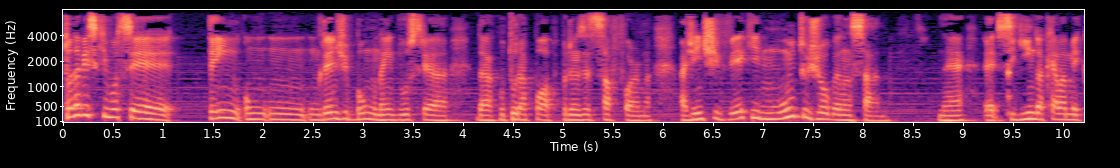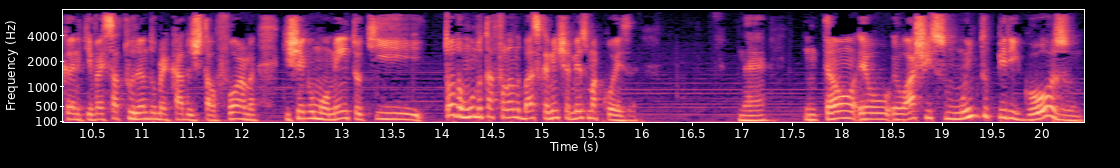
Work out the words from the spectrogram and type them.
toda vez que você tem um, um, um, grande boom na indústria da cultura pop, por dizer dessa forma, a gente vê que muito jogo é lançado né? É, seguindo aquela mecânica e vai saturando o mercado de tal forma que chega um momento que todo mundo está falando basicamente a mesma coisa, né? Então eu, eu acho isso muito perigoso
